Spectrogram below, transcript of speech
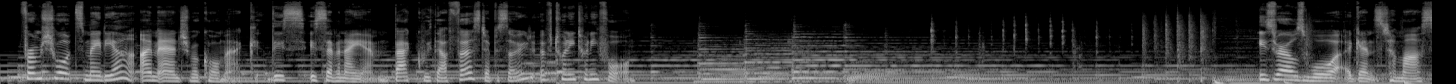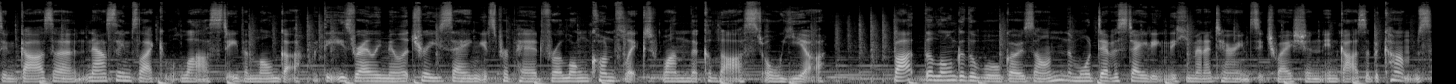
From Schwartz Media, I'm Ange McCormack. This is 7am, back with our first episode of 2024. Israel's war against Hamas in Gaza now seems like it will last even longer, with the Israeli military saying it's prepared for a long conflict, one that could last all year. But the longer the war goes on, the more devastating the humanitarian situation in Gaza becomes,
